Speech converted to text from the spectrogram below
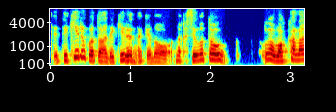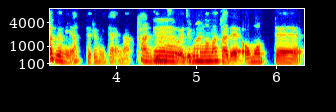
できることはできるんだけど、なんか仕事は分からずにやってるみたいな感じがすごい自分の中で思って、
